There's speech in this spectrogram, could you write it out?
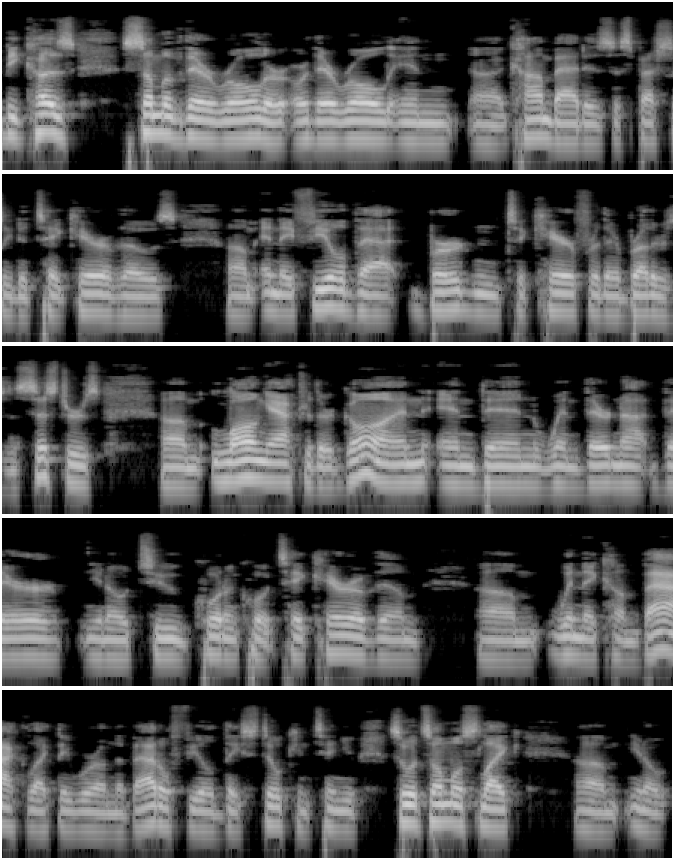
because some of their role or, or their role in uh, combat is especially to take care of those, um, and they feel that burden to care for their brothers and sisters um, long after they're gone, and then when they're not there, you know, to quote unquote take care of them. Um, when they come back, like they were on the battlefield, they still continue. So it's almost like um, you know,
